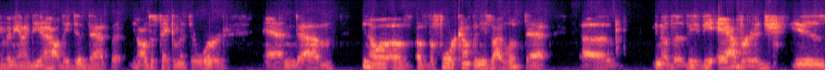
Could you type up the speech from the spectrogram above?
have any idea how they did that, but you know, I'll just take them at their word. And um, you know, of of the four companies I looked at, uh, you know, the the the average is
